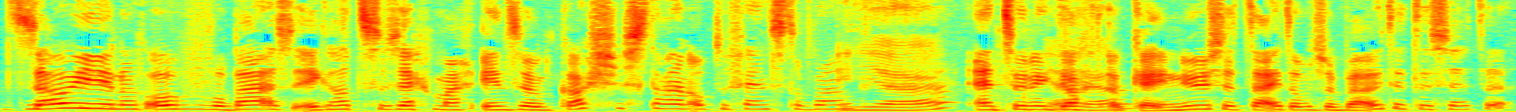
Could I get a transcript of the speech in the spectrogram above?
zou je je nog over verbazen. Ik had ze zeg maar in zo'n kastje staan op de vensterbank. Ja. En toen ik Ja, dacht, ja. oké, nu is het tijd om ze buiten te zetten.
